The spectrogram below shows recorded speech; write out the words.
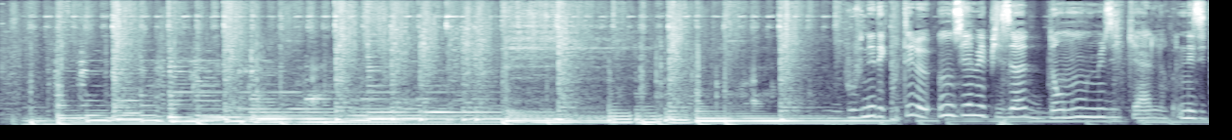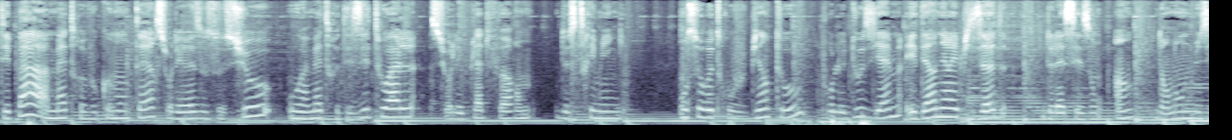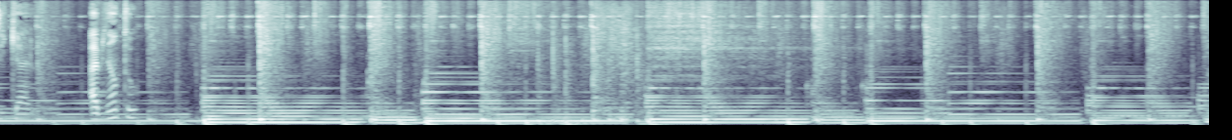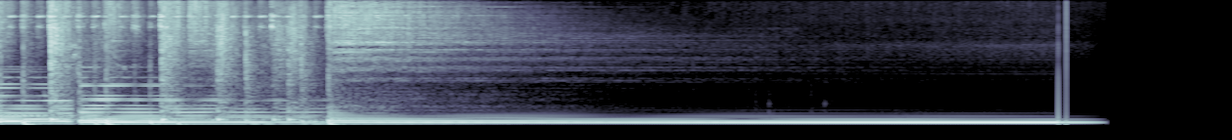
D'écouter le 11e épisode dans Monde Musical. N'hésitez pas à mettre vos commentaires sur les réseaux sociaux ou à mettre des étoiles sur les plateformes de streaming. On se retrouve bientôt pour le 12e et dernier épisode de la saison 1 dans Monde Musical. À bientôt!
